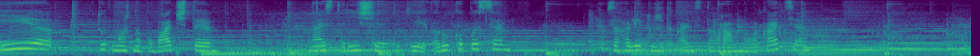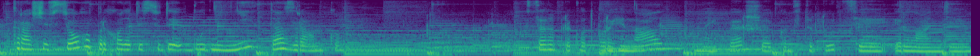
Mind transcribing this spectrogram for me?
І тут можна побачити найстаріші такі рукописи. Взагалі дуже така інстаграмна локація. Краще всього приходити сюди в будні дні та зранку. це, наприклад, оригінал найпершої конституції Ірландії.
